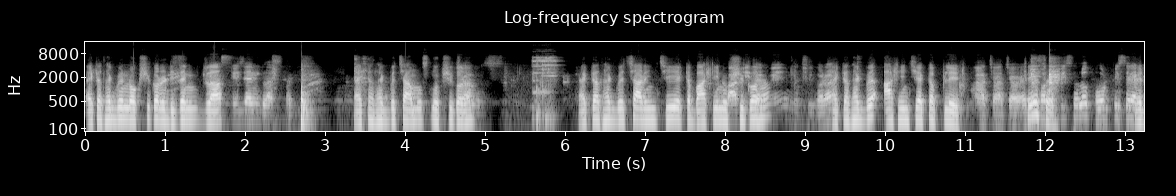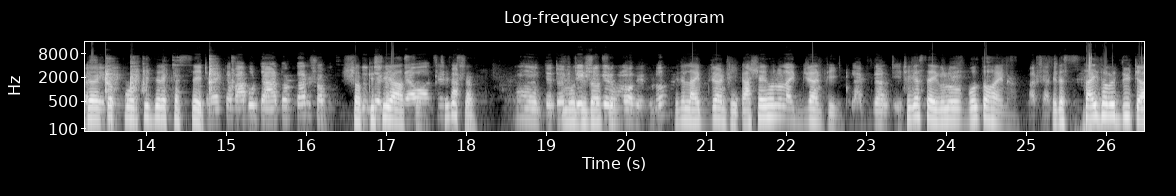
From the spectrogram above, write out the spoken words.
একটা থাকবে নকশি করা ডিজাইন গ্লাস ডিজাইন গ্লাস থাকে। একটা থাকবে চামচ নকশি করা। একটা থাকবে চার ইঞ্চি একটা বাটি থাকবে, নকশি করা। একটা থাকবে আট ইঞ্চি একটা প্লেট আচ্ছা আচ্ছা। ঠিক আছে? পিস হলো? ফোর পিসের এটা একটা সেট একটা পিসের একটা সেট একটা বাবুর যা দরকার সব সবকিছুই এখানে আছে। ঠিক আছে? এটা লাইফ গ্যারান্টি হলো লাইফ গ্যারান্টি লাইফ গ্যারান্টি ঠিক আছে? এগুলো বলতে হয় না। আচ্ছা আচ্ছা। এটা সাইজ হবে দুইটা।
